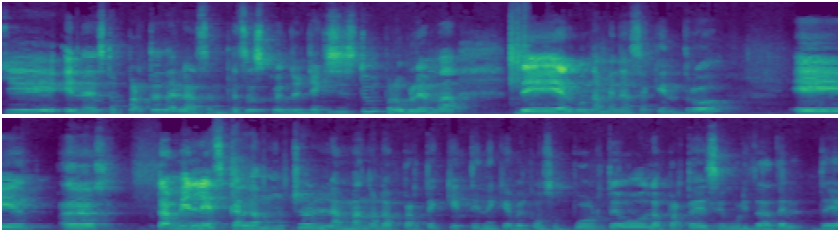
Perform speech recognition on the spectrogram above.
que en esta parte de las empresas, cuando ya existe un problema de alguna amenaza que entró, eh, eh, también les cargan mucho la mano la parte que tiene que ver con soporte o la parte de seguridad del de,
